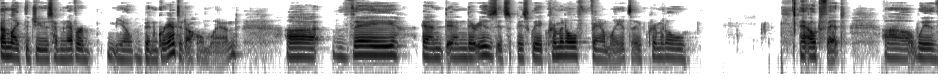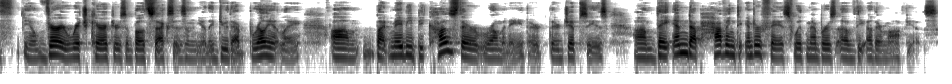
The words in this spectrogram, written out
unlike the Jews, have never you know been granted a homeland. Uh, they and and there is it's basically a criminal family. It's a criminal outfit uh, with you know very rich characters of both sexes, and you know they do that brilliantly. Um, but maybe because they're Romani, they're they're gypsies, um, they end up having to interface with members of the other mafias,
